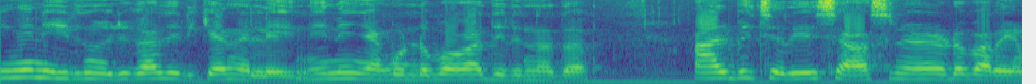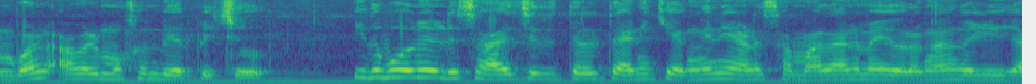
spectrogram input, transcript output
ഇങ്ങനെ ഇരുന്ന് ഉരുകാതിരിക്കാനല്ലേ? നിന്നെ ഞാൻ കൊണ്ടുപോകാതിരുന്നത്? ആൽബി ചെറിയ ശാസനയോട് പറയുമ്പോൾ അവൾ മുഖം വീർപ്പിച്ചു ഇതുപോലൊരു സാഹചര്യത്തിൽ തനിക്ക് എങ്ങനെയാണ് സമാധാനമായി ഉറങ്ങാൻ കഴിയുക?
